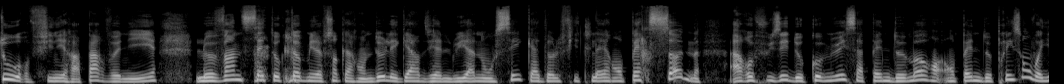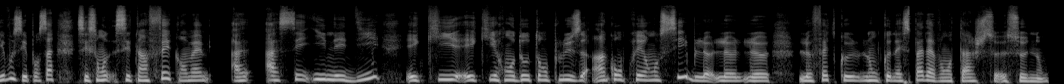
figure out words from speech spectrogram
tour finira par venir. Le 27 octobre 1942, les gardiennes lui annonçaient qu'Adolf Hitler en personne a refusé de commuer sa peine de mort en peine de prison. Voyez-vous, c'est pour ça, c'est un fait quand même assez inédit et qui, et qui rend d'autant plus incompréhensible le, le, le fait que l'on ne connaisse pas davantage ce, nom.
